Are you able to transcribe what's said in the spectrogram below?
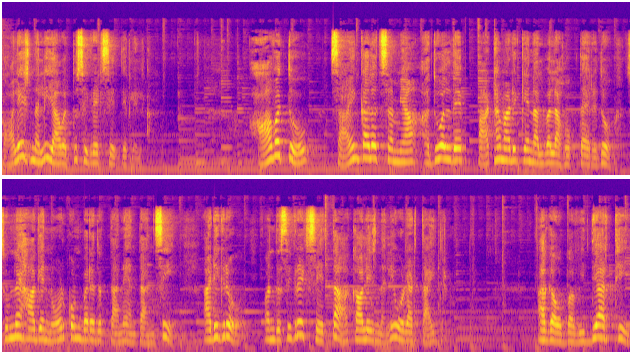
ಕಾಲೇಜ್ನಲ್ಲಿ ಯಾವತ್ತೂ ಸಿಗರೇಟ್ ಸೇದ್ತಿರಲಿಲ್ಲ. ಆವತ್ತು ಸಾಯಂಕಾಲದ ಸಮಯ ಅದು ಅಲ್ಲದೆ ಪಾಠ ಮಾಡೋಕ್ಕೇನಲ್ವಲ್ಲ ಹೋಗ್ತಾ ಇರೋದು ಸುಮ್ಮನೆ ಹಾಗೆ ನೋಡ್ಕೊಂಡು ಬರೋದಕ್ಕೆ ತಾನೆ ಅಂತ ಅನಿಸಿ ಅಡಿಗರು ಒಂದು ಸಿಗರೇಟ್ ಸೇದ್ತಾ ಕಾಲೇಜ್ನಲ್ಲಿ ಓಡಾಡ್ತಾ ಇದ್ರು. ಆಗ ಒಬ್ಬ ವಿದ್ಯಾರ್ಥಿ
